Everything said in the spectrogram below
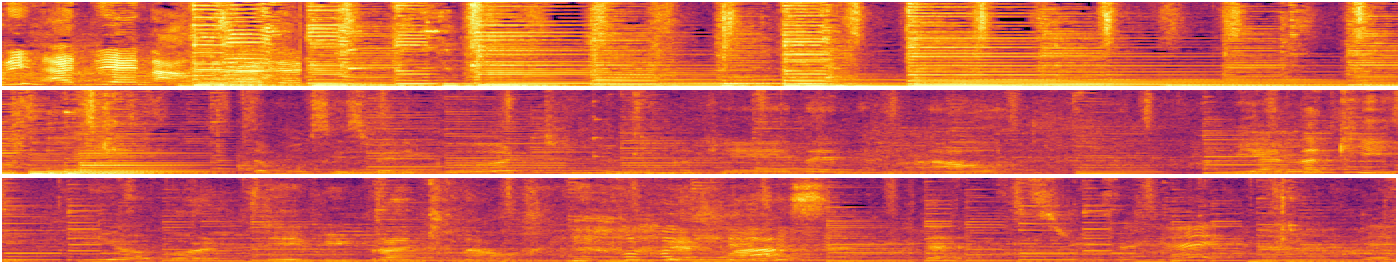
Nurin Adriana. The books is very good. Okay, then now we are lucky. We have got JB branch now. Can mas? Sangat. Dan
